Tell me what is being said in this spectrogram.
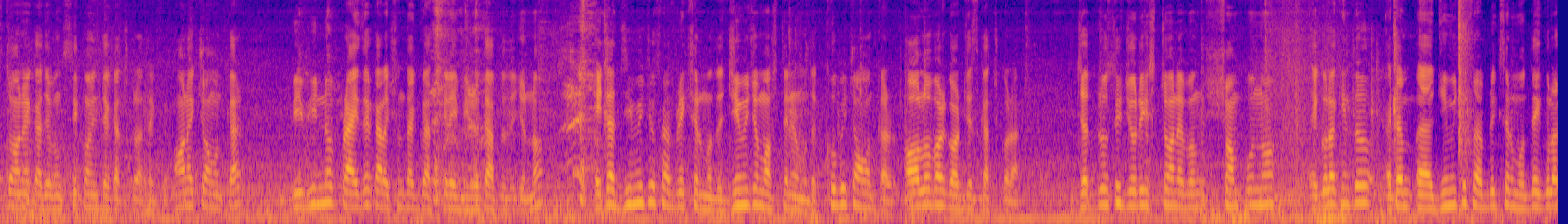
স্টোনের কাজ এবং সিকোয়েন্স দিয়ে কাজ করা থাকবে। অনেক চমৎকার। বিভিন্ন প্রাইজের কালেকশন থাকবে আজকের এই ভিডিওতে আপনাদের জন্য। এটা জিমিচু ফ্যাব্রিক্সের মধ্যে, জিমিচু মস্তিনের মধ্যে, খুবই চমৎকার অল ওভার গর্জেস কাজ করা। জাদ্রুসি, জরি, স্টোন এবং সম্পূর্ণ এগুলো কিন্তু এটা জিমিচু ফ্যাব্রিক্সের মধ্যে এগুলো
